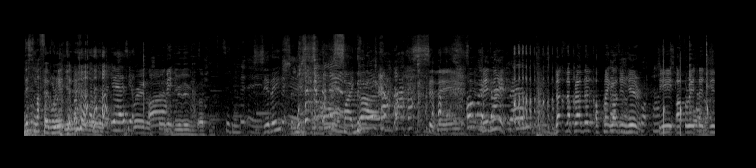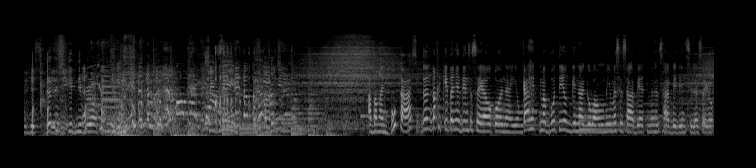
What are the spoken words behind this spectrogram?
This is my favorite. Where in Australia do you live, Ashley? Sydney? oh my God! Sydney. Oh my Sydney. That's the problem of my cousin here. He operated in his That is kidney, bro. Abangan bukas Doon makikita niya din sa sayaw ko na yung kahit mabuti yung ginagawa mo, may masasabi at masasabi din sila sa'yo.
